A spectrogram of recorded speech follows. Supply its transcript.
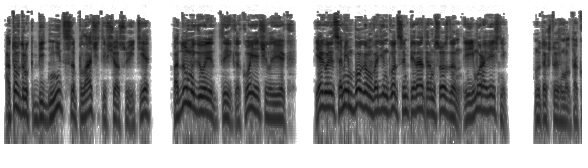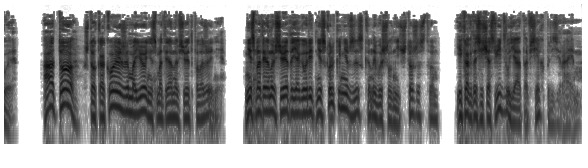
а то вдруг беднится, плачет и все о суете. Подумай, говорит, ты, какой я человек. Я, говорит, самим Богом в один год с императором создан, и ему ровесник. Ну так что же, мол, такое? А то, что какое же мое, несмотря на все это положение. Несмотря на все это, я, говорит, нисколько не взыскан и вышел ничтожеством. И как-то сейчас видел, я ото всех презираем.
